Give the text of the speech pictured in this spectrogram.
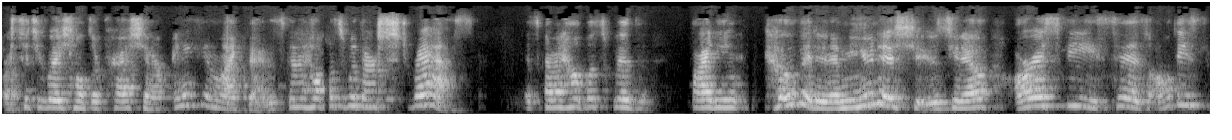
or situational depression or anything like that it's going to help us with our stress it's going to help us with fighting covid and immune issues you know rsv sids all these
